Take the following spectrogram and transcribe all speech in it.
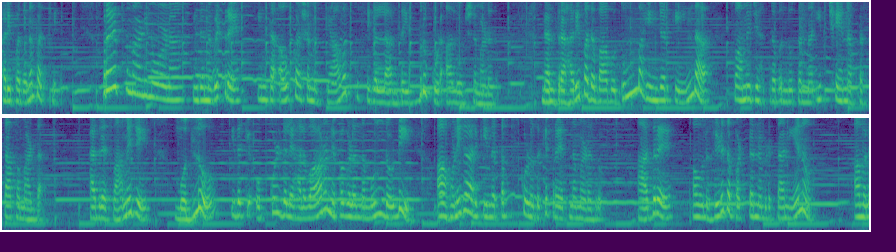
ಹರಿಪದನ ಪತ್ನಿ. ಪ್ರಯತ್ನ ಮಾಡಿ ನೋಡೋಣ, ಇದನ್ನು ಬಿಟ್ರೆ ಇಂಥ ಅವಕಾಶ ಮತ್ಯಾವತ್ತೂ ಸಿಗಲ್ಲ ಅಂತ ಇಬ್ರು ಕೂಡ ಆಲೋಚನೆ ಮಾಡೋದು. ನಂತರ ಹರಿಪದ ಬಾಬು ತುಂಬಾ ಹಿಂಜರಿಕೆಯಿಂದ ಸ್ವಾಮೀಜಿ ಹತ್ರ ಬಂದು ತನ್ನ ಇಚ್ಛೆಯನ್ನ ಪ್ರಸ್ತಾಪ ಮಾಡ್ದ. ಆದ್ರೆ ಸ್ವಾಮೀಜಿ ಮೊದಲು ಇದಕ್ಕೆ ಒಪ್ಕೊಳ್ದಲೆ ಹಲವಾರು ನೆಪಗಳನ್ನ ಮುಂದೊಡ್ಡಿ ಆ ಹೊಣೆಗಾರಿಕೆಯಿಂದ ತಪ್ಪಿಸ್ಕೊಳ್ಳೋದಕ್ಕೆ ಪ್ರಯತ್ನ ಮಾಡಿದ್ರು. ಆದ್ರೆ ಅವನು ಹಿಡಿದ ಪಟ್ಟನ್ನು ಬಿಡ್ತಾನೇನೋ? ಅವನ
